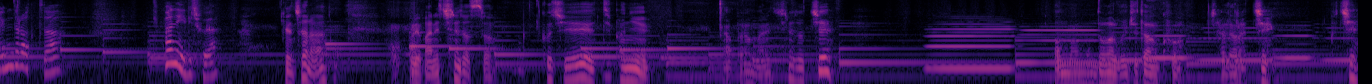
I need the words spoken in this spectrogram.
힘들었죠. 티파니 일이 줘야. 괜찮아. 우리 많이 친해졌어. 그치, 티파니. 아빠랑 많이 친해졌지? 엄마 한 동안 울지도 않고 잘 놀았지? 그치?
